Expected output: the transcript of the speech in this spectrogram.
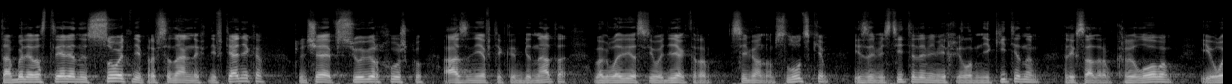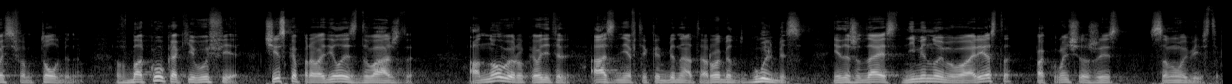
Там были расстреляны сотни профессиональных нефтяников, включая всю верхушку Азнефтекомбината во главе с его директором Семеном Слуцким и заместителями Михаилом Никитиным, Александром Крыловым и Иосифом Толбиным. В Баку, как и в Уфе, чистка проводилась дважды. А новый руководитель Азнефтекомбината Роберт Гульбис, не дожидаясь неминуемого ареста, покончил жизнь самоубийством.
